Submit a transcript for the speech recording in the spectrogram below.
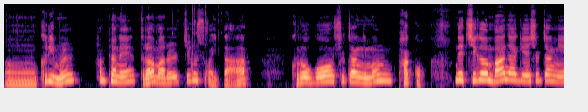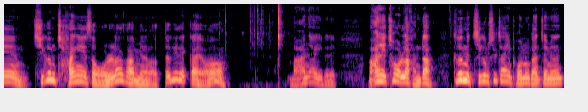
어, 그림을 한 편의 드라마를 찍을 수가 있다. 그러고 실장님은 받고. 근데 지금 만약에 실장님 지금 장에서 올라가면 어떻게 될까요? 만약에 그래. 만약에 쳐 올라간다. 그러면 지금 실장이 보는 관점은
